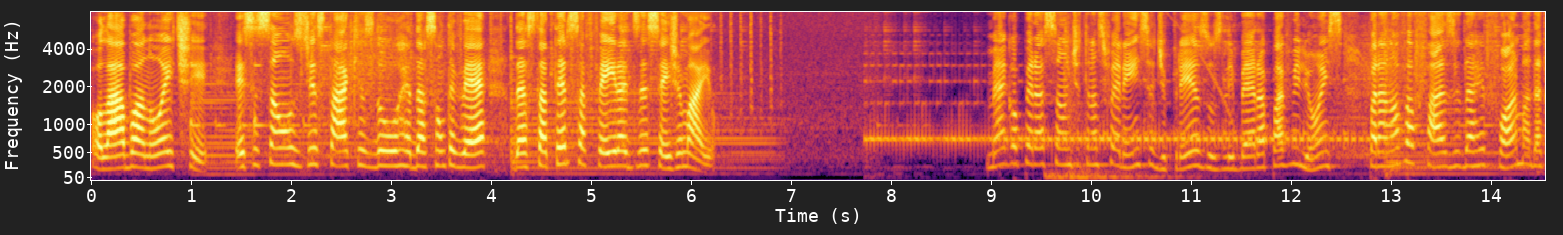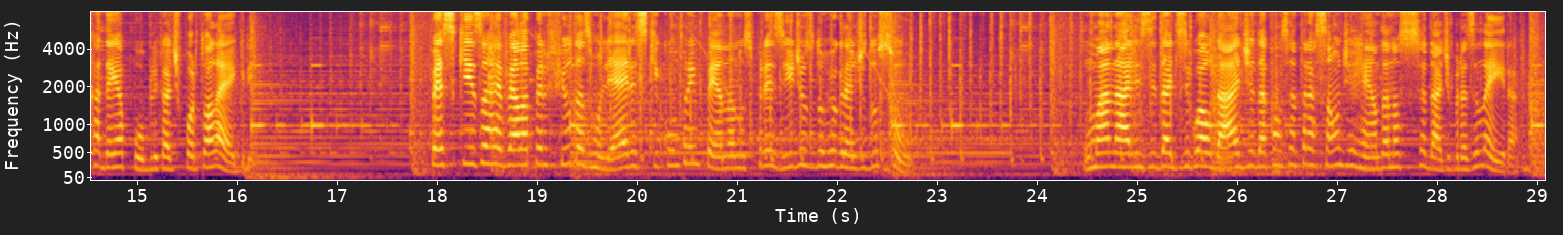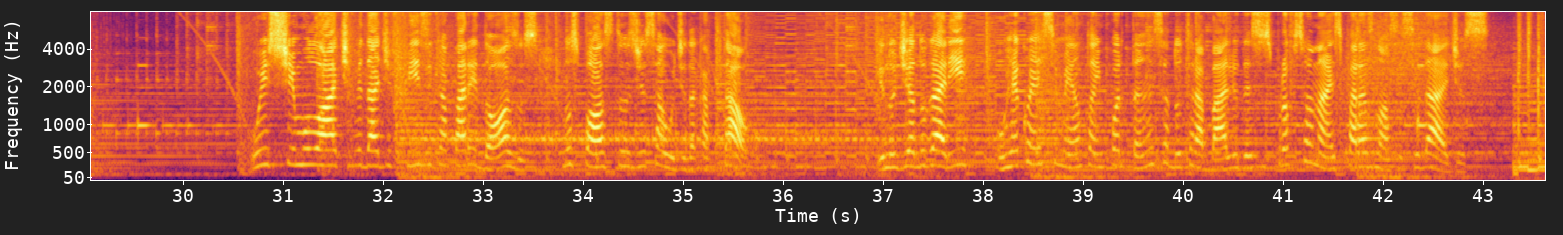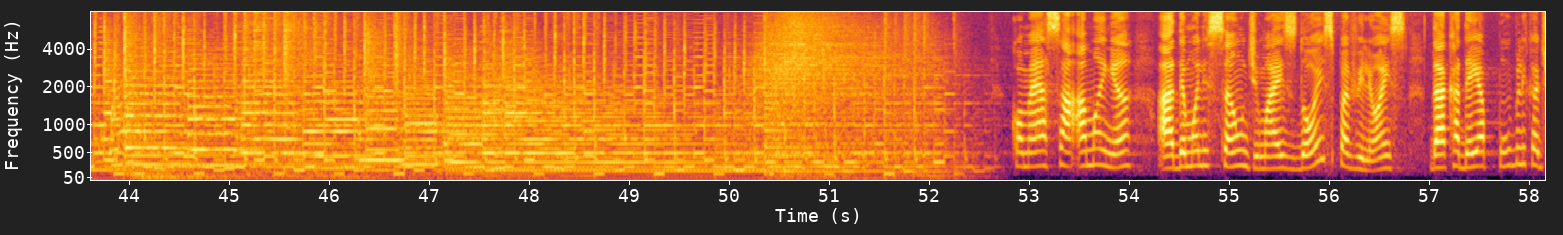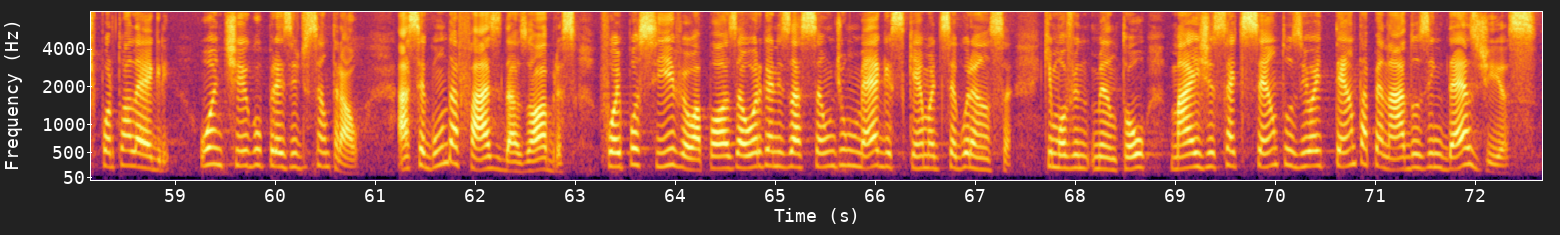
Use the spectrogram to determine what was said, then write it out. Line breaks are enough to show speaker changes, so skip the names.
Olá, boa noite. Esses são os destaques do Redação TVE desta terça-feira, 16 de maio. Mega operação de transferência de presos libera pavilhões para a nova fase da reforma da cadeia pública de Porto Alegre. Pesquisa revela perfil das mulheres que cumprem pena nos presídios do Rio Grande do Sul. Uma análise da desigualdade e da concentração de renda na sociedade brasileira. O estímulo à atividade física para idosos nos postos de saúde da capital. E no Dia do Gari, o reconhecimento à importância do trabalho desses profissionais para as nossas cidades. Começa amanhã a demolição de mais dois pavilhões da cadeia pública de Porto Alegre, o antigo Presídio Central. A segunda fase das obras foi possível após a organização de um mega esquema de segurança, que movimentou mais de 780 penados em 10 dias.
